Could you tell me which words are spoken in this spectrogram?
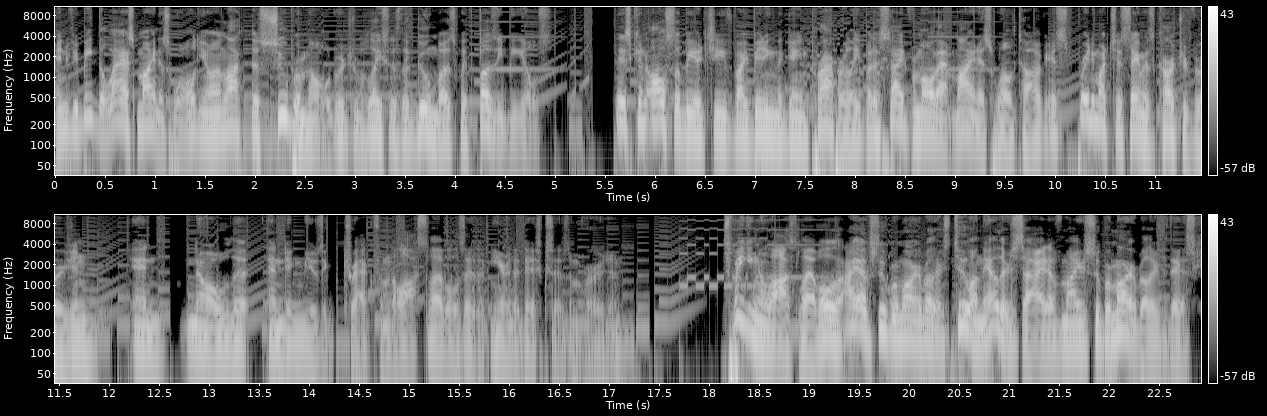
And if you beat the last minus world, you unlock the Super Mode, which replaces the Goombas with Buzzy Beetles. This can also be achieved by beating the game properly, but aside from all that minus world talk, it's pretty much the same as cartridge version. And no, the ending music track from the Lost Levels isn't here in the disc system version. Speaking of Lost Levels, I have Super Mario Bros. 2 on the other side of my Super Mario Bros. disc.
